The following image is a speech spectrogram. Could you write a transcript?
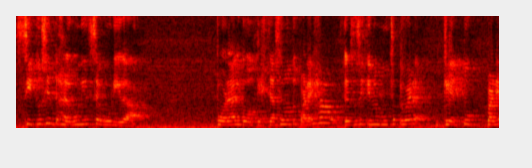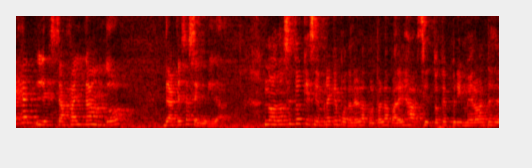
si tú sientes alguna inseguridad por algo que esté haciendo tu pareja, eso sí tiene mucho que ver que tu pareja le está faltando darte esa seguridad. No, no siento que siempre hay que ponerle la culpa a la pareja. Siento que primero, antes de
